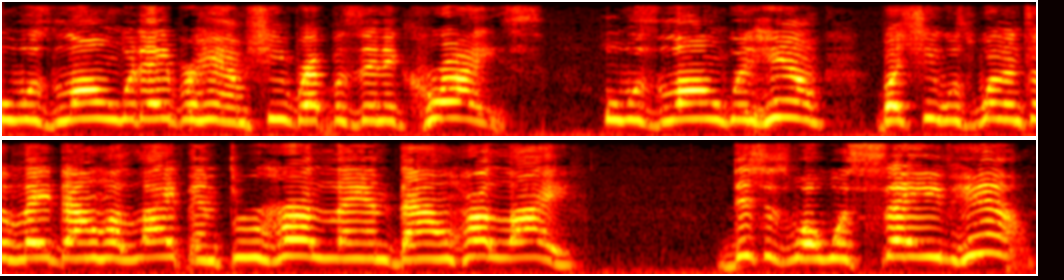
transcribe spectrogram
who was long with Abraham. She represented Christ, who was long with him, but she was willing to lay down her life and through her laying down her life. This is what would save him.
